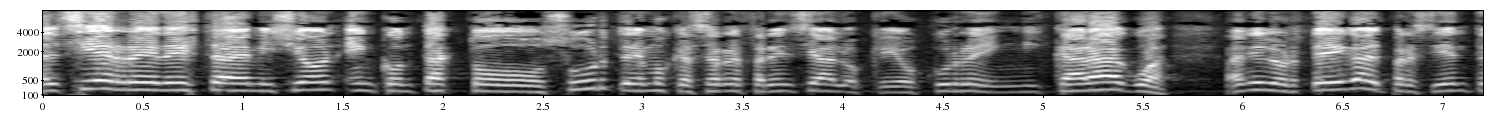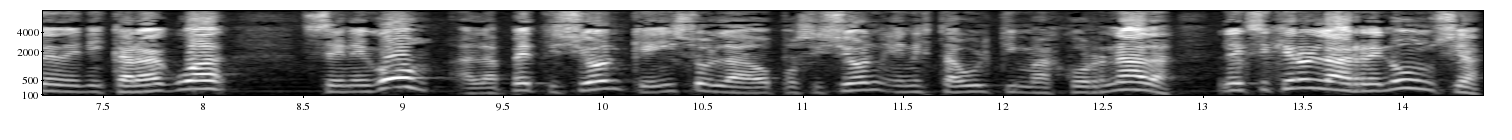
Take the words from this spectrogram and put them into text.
Al cierre de esta emisión en Contacto Sur tenemos que hacer referencia a lo que ocurre en Nicaragua. Daniel Ortega, el presidente de Nicaragua, se negó a la petición que hizo la oposición en esta última jornada. Le exigieron la renuncia.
